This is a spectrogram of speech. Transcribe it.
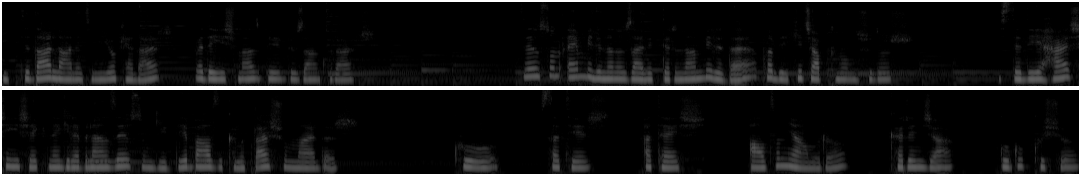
iktidar lanetini yok eder ve değişmez bir düzen kurar. Zeus'un en bilinen özelliklerinden biri de tabii ki çapkın oluşudur. İstediği her şeyin şekline girebilen Zeus'un girdiği bazı kılıklar şunlardır. Kuğu, satir, ateş, altın yağmuru, karınca, guguk kuşu,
